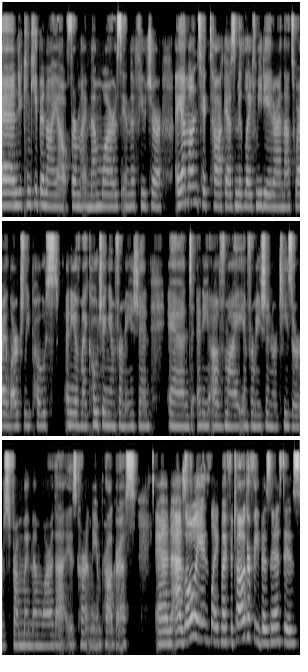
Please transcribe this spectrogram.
and you can keep an eye out for my memoirs in the future. I am on TikTok as Midlife Mediator, and that's where I largely post any of my coaching information and any of my information or teasers from my memoir that is currently in progress. And as always, like my photography business is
